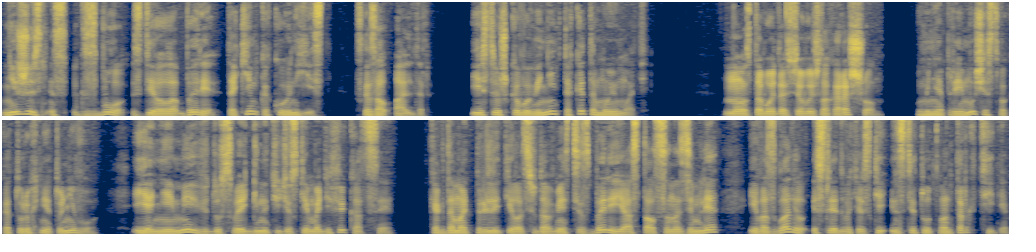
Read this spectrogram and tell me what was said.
«Не жизнь с Ксбо сделала Берри таким, какой он есть», — сказал Альдер. «Если уж кого винить, так это мою мать». «Но с тобой-то все вышло хорошо. У меня преимущества, которых нет у него. И я не имею в виду свои генетические модификации. Когда мать прилетела сюда вместе с Берри, я остался на Земле и возглавил исследовательский институт в Антарктиде.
